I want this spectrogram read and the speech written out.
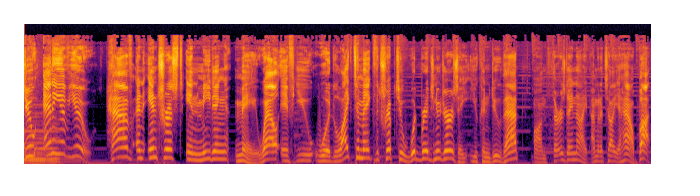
Do any of you have an interest in meeting me? Well, if you would like to make the trip to Woodbridge, New Jersey, you can do that on Thursday night. I'm going to tell you how. But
